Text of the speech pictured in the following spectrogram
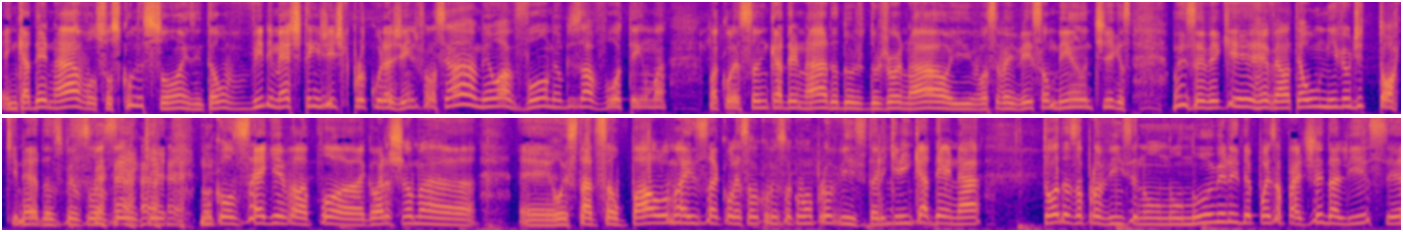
encadernavam suas coleções, então vira e mexe tem gente que procura a gente e fala assim: "Ah, meu avô, meu bisavô tem uma uma coleção encadernada do, do jornal e você vai ver, são bem antigas. Mas você vê que revela até um nível de toque, né, das pessoas assim, que não consegue falar, pô, agora chama é, o estado de São Paulo, mas a coleção começou com uma província. Então ele queria encadernar todas a província num, num, número e depois a partir dali ser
